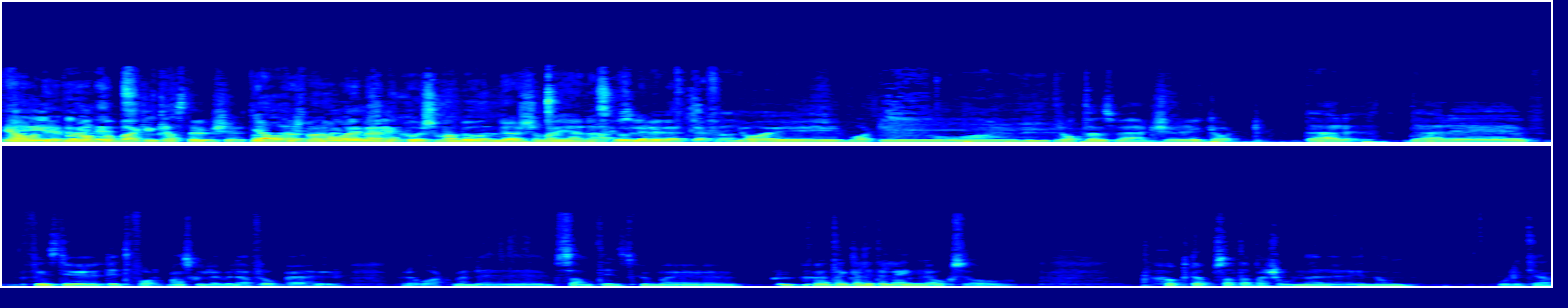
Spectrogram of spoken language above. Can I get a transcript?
Ja, det är det är inte något man bara kan kasta ur sig. utan Ja, fast man har ju verkligen- människor som man beundrar som man gärna skulle vilja träffa. Jag har ju varit i, i idrottens värld så det är klart. Där, där finns det ju lite folk man skulle vilja fråga hur, hur det har varit. Men eh, samtidigt skulle man ju kunna tänka lite längre också. Och högt uppsatta personer inom olika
